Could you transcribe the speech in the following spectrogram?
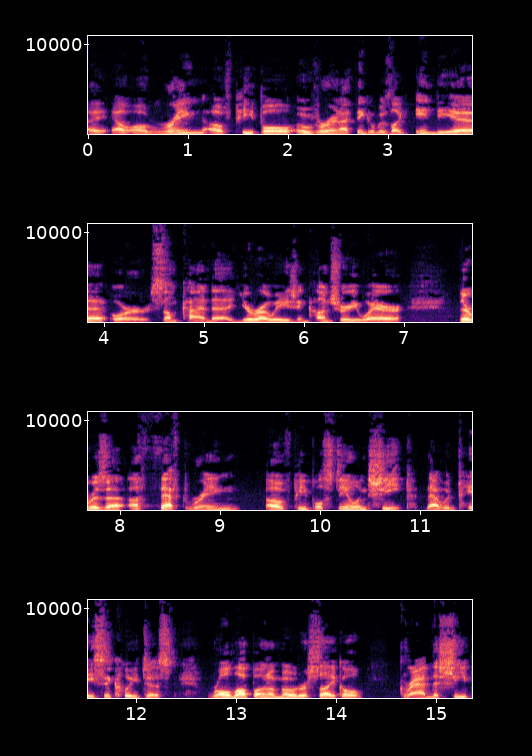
a, a, ring of people over and I think it was like India or some kind of Euro Asian country where there was a, a theft ring of people stealing sheep that would basically just roll up on a motorcycle, grab the sheep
